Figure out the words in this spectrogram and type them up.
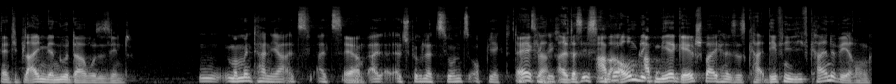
die bleiben ja nur da, wo sie sind. Momentan ja als, als, ja. als Spekulationsobjekt. Ja, klar. Also das ist aber, im Augenblick aber, mehr Geld speichern, das ist definitiv keine Währung.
